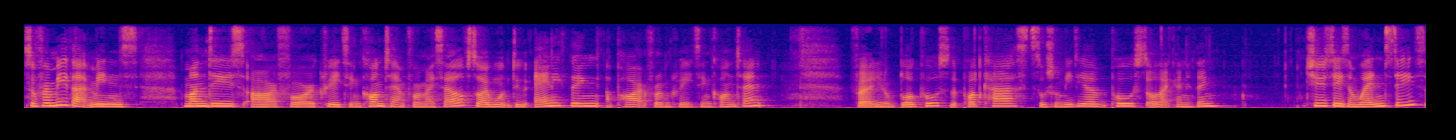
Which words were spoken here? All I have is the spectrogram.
So, for me, that means Mondays are for creating content for myself, so I won't do anything apart from creating content for you know blog posts, the podcast, social media posts, all that kind of thing. Tuesdays and Wednesdays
